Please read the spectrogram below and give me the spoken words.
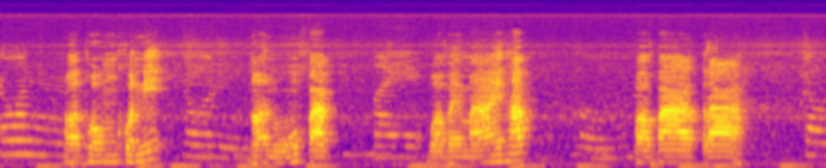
ตุนทอธงคนนี้ นอนหนูฝักบัวใบไม้ทับผมปอปลาตราจง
